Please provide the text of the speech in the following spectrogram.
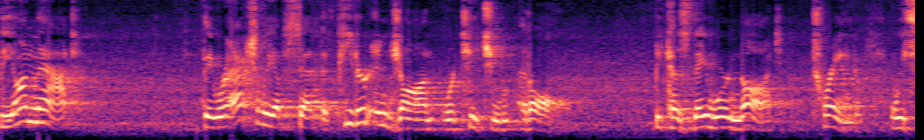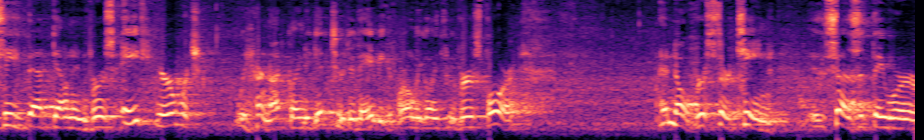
Beyond that, they were actually upset that Peter and John were teaching at all because they were not trained. We see that down in verse 8 here, which we are not going to get to today because we're only going through verse 4. And No, verse 13. It says that they were,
